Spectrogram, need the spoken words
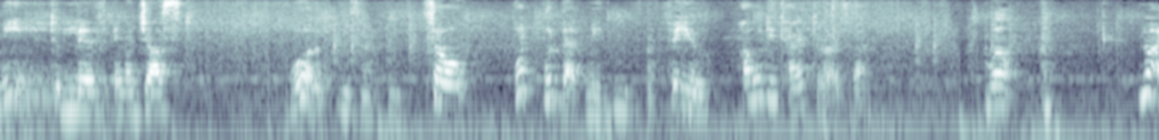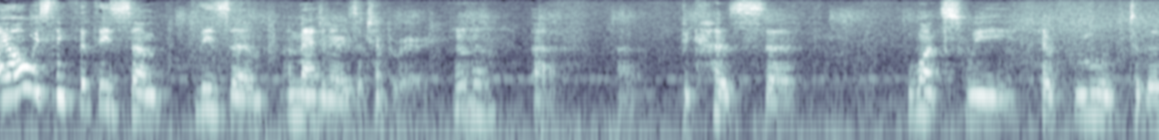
mean to live in a just world. Exactly. So, what would that mean for you? How would you characterize that? Well, you know, I always think that these um, these um, imaginaries are temporary, uh, uh, because uh, once we have moved to the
